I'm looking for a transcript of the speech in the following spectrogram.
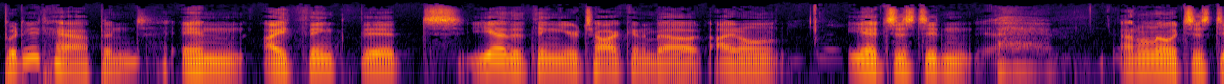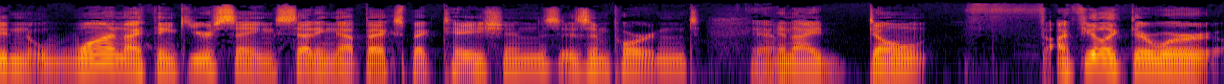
But it happened and i think that yeah the thing you're talking about i don't yeah it just didn't i don't know it just didn't one i think you're saying setting up expectations is important Yeah. and i don't i feel like there were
